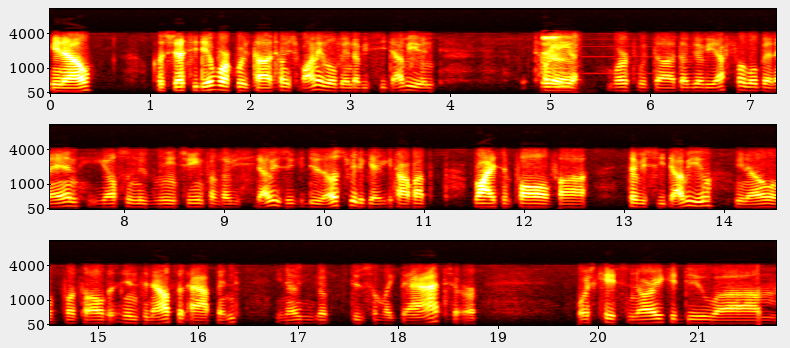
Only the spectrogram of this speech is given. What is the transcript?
You know, because Jesse did work with uh, Tony Schiavone a little bit in WCW, and Tony Yeah. worked with uh, WWF for a little bit, and he also knew Mean Gene from WCW, so you could do those three together. You could talk about the rise and fall of uh, WCW. You know, with all the ins and outs that happened. You know, you can go do something like that, or worst case scenario, you could do um,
